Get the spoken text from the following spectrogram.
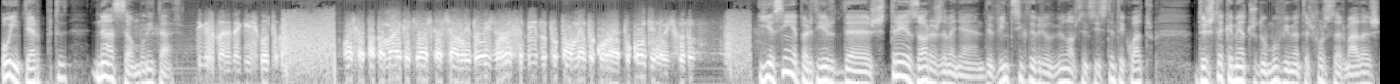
ou intérprete, na ação militar. Diga-se quando é que escuto. Oscar Papa Mike, aqui Oscar Charlie 2, recebido totalmente correto. Continue, escuto. E assim, a partir das 3 horas da manhã de 25 de abril de 1974, destacamentos do movimento das Forças Armadas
